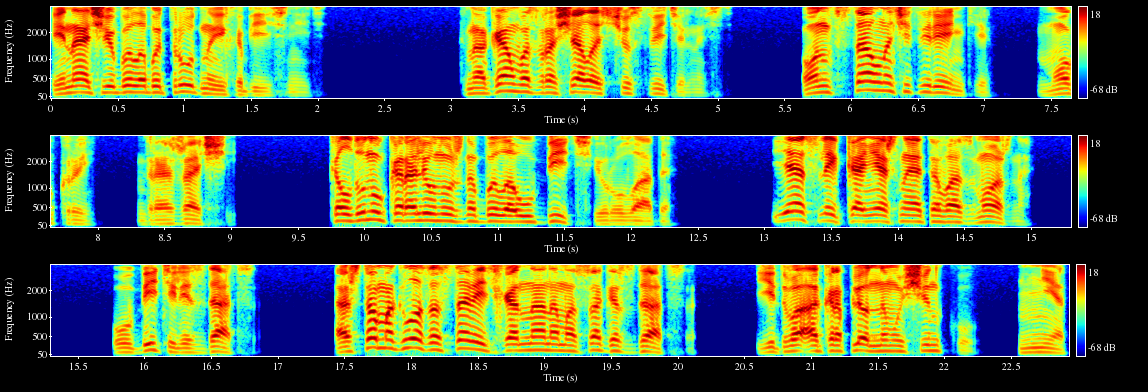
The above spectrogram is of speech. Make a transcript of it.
иначе было бы трудно их объяснить. К ногам возвращалась чувствительность. Он встал на четвереньки, мокрый, дрожащий. Колдуну-королю нужно было убить Ирулада. Если, конечно, это возможно. Убить или сдаться. А что могло заставить Ханнана Масага сдаться? Едва окропленному щенку? Нет.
